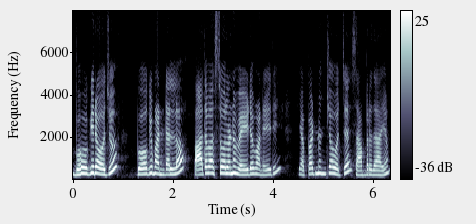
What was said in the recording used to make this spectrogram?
భోగి రోజు భోగి మండల్లో పాత వస్తువులను వేయడం అనేది ఎప్పటి నుంచో వచ్చే సాంప్రదాయం.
